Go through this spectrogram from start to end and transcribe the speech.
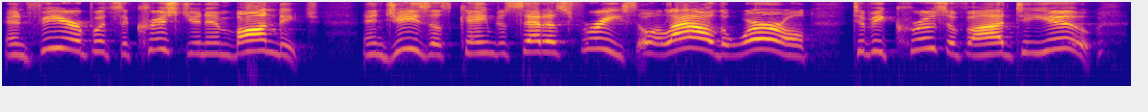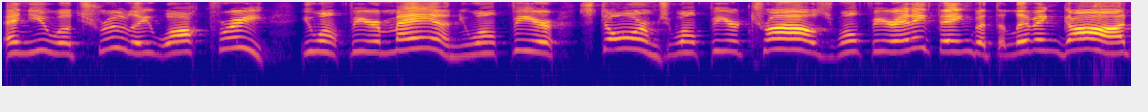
and fear puts the Christian in bondage. And Jesus came to set us free. So allow the world to be crucified to you, and you will truly walk free. You won't fear man, you won't fear storms, you won't fear trials, you won't fear anything but the living God,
